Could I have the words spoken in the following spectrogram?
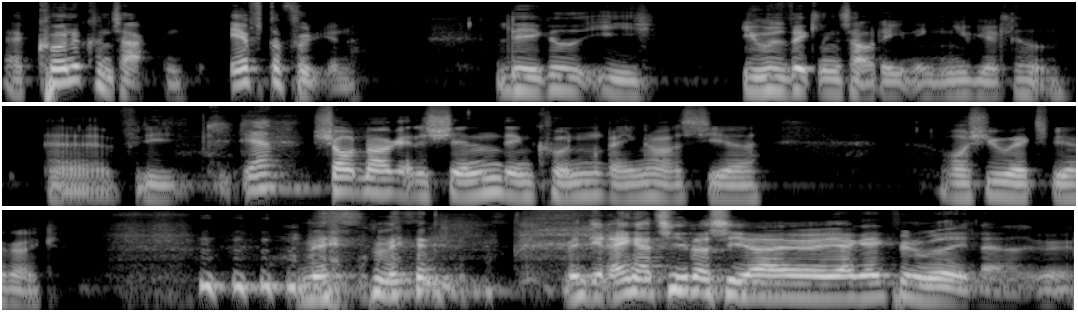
af kundekontakten efterfølgende ligget i, i udviklingsafdelingen i virkeligheden. Øh, fordi Ja, sjovt nok er det sjældent, at en kunde ringer og siger, vores UX virker ikke. men, men, men de ringer tit og siger, øh, jeg kan ikke finde ud af et eller andet. Øh,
